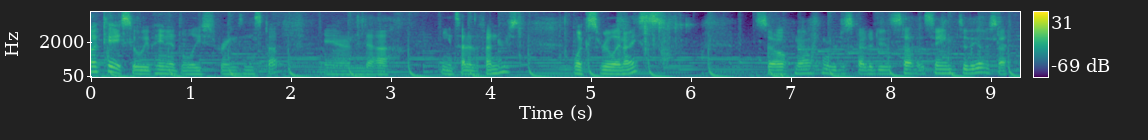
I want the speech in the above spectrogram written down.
Okay, so we painted the leaf springs and stuff, and uh, the inside of the fenders looks really nice. So now we're just got to do the same to the other side.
